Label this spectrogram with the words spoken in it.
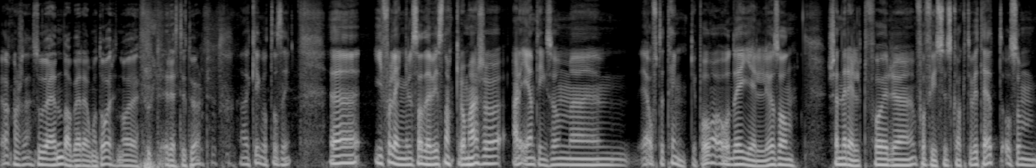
Ja, kanskje det. Så du er enda bedre om et år? Nå er jeg fullt restituert? det er ikke godt å si. Uh, I forlengelse av det vi snakker om her, så er det én ting som uh, jeg ofte tenker på, og det gjelder jo sånn generelt for, uh, for fysisk aktivitet, og som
